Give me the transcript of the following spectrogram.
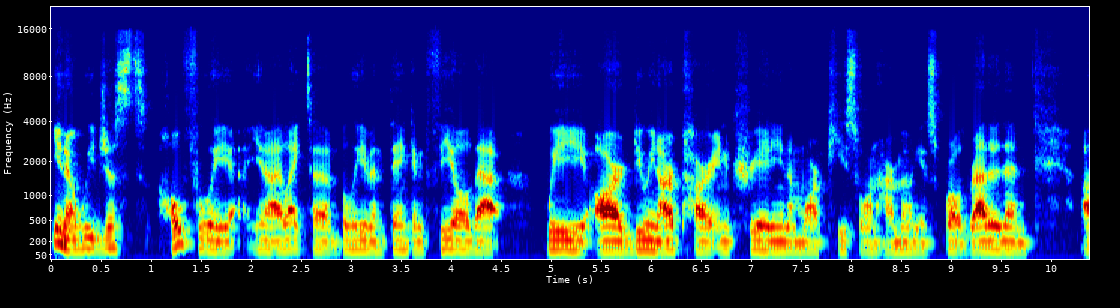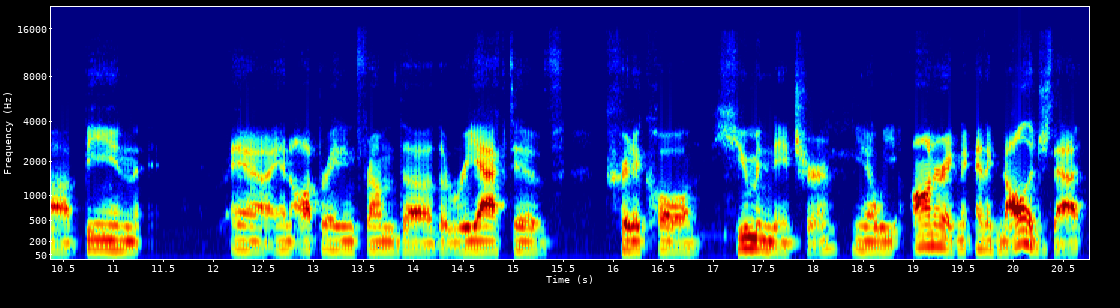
you know, we just hopefully, you know, I like to believe and think and feel that we are doing our part in creating a more peaceful and harmonious world rather than uh, being and operating from the the reactive critical human nature. You know, we honor and acknowledge that,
